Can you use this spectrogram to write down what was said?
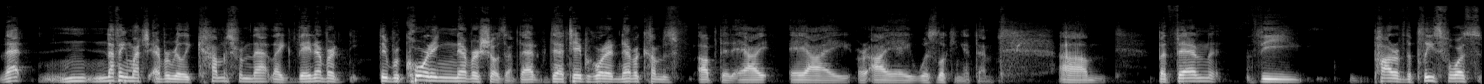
That n- nothing much ever really comes from that. Like they never, the recording never shows up. That that tape recorder never comes up that AI, AI or IA was looking at them. Um, but then the part of the police force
